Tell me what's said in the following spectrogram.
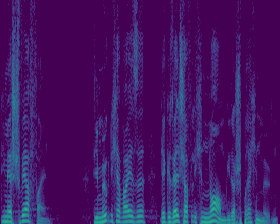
die mir schwerfallen, die möglicherweise der gesellschaftlichen Norm widersprechen mögen?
